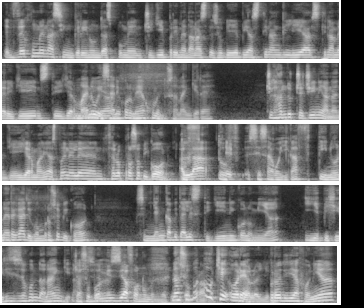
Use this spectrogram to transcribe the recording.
δεν έχουμε να συγκρίνονται, ας πούμε, και οι Κύπροι μετανάστες οι οποίοι πήγαν στην Αγγλία, στην Αμερική, στη Μα Γερμανία. εννοείς, σαν οικονομία έχουμε τους ανάγκη ρε. Και είχαν τους και εκείνοι ανάγκη. Η Γερμανία, ας πούμε, λένε θέλω προσωπικό. Αλλά το, ε, σε εισαγωγικά φτηνών εργατικών προσωπικών σε μια καπιταλιστική οικονομία οι επιχειρήσεις έχουν το ανάγκη. Και να σου πω, εμείς διαφωνούμε με να το σου πω, πράγμα, οκ, ωραία, ιδεολογικά. πρώτη διαφωνία,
